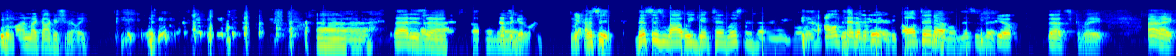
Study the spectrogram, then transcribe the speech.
Levan Makakashvili. Uh, That is uh Oh, that's a good one. Yeah. This is this is why we get ten listeners every week. Bully. all This ten of them. here, all ten Yeah. of them. This is it. Yep. That's great. All right,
